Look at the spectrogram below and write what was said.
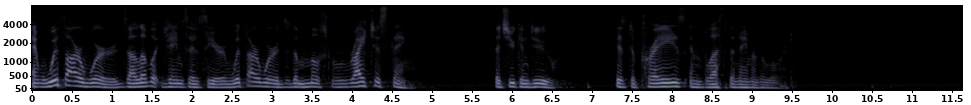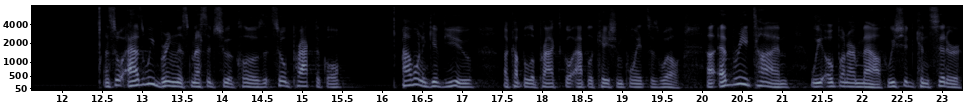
And with our words, I love what James says here, and with our words, the most righteous thing that you can do is to praise and bless the name of the Lord. And so, as we bring this message to a close, it's so practical. I want to give you a couple of practical application points as well. Uh, every time we open our mouth, we should consider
